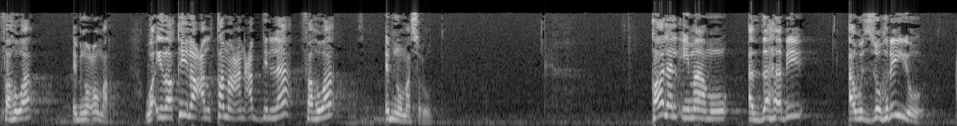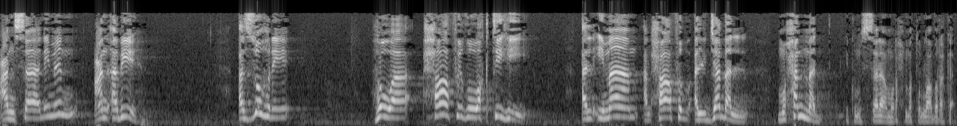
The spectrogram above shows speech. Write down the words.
فهو ابن عمر. وإذا قيل علقم عن عبد الله فهو ابن مسعود. قال الإمام الذهبي أو الزهري عن سالم عن أبيه الزهري هو حافظ وقته الإمام الحافظ الجبل محمد عليكم السلام ورحمة الله وبركاته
